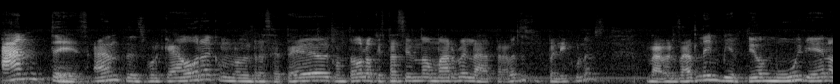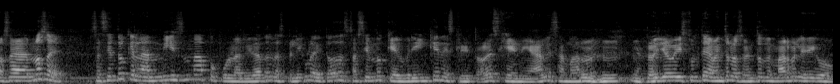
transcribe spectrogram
antes, antes, porque ahora con el reseteo y con todo lo que está haciendo Marvel a través de sus películas, la verdad le invirtió muy bien. O sea, no sé, o sea, siento que la misma popularidad de las películas y todo está haciendo que brinquen escritores geniales a Marvel. Entonces yo he visto últimamente los eventos de Marvel y digo,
